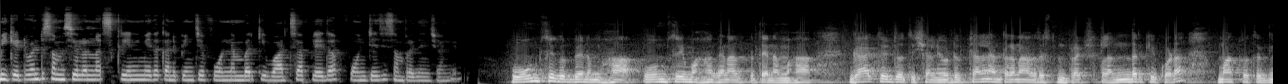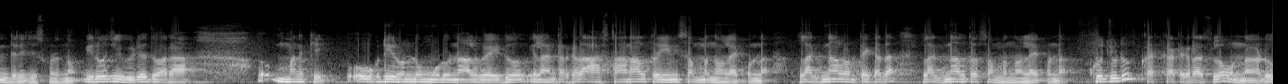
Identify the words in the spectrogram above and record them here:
మీకు ఎటువంటి సమస్యలు ఉన్న స్క్రీన్ మీద కనిపించే ఫోన్ నెంబర్కి వాట్సాప్ లేదా ఫోన్ చేసి సంప్రదించండి. ఓం శ్రీ గురుభ్యో నమ. ఓం శ్రీ మహాగణాధిపతి నమ. గాయత్రి జ్యోతిషాల యూట్యూబ్ ఛానల్ ఎంతగానో ఆదరిస్తున్న ప్రేక్షకులందరికీ కూడా మా కృతజ్ఞతలు తెలియజేసుకుంటున్నాం. ఈరోజు ఈ వీడియో ద్వారా మనకి ఒకటి రెండు మూడు నాలుగు ఐదు ఇలా అంటారు కదా ఆ స్థానాలతో ఏమీ సంబంధం లేకుండా లగ్నాలు ఉంటాయి కదా లగ్నాలతో సంబంధం లేకుండా కుజుడు కర్కాటక రాశిలో ఉన్నాడు.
